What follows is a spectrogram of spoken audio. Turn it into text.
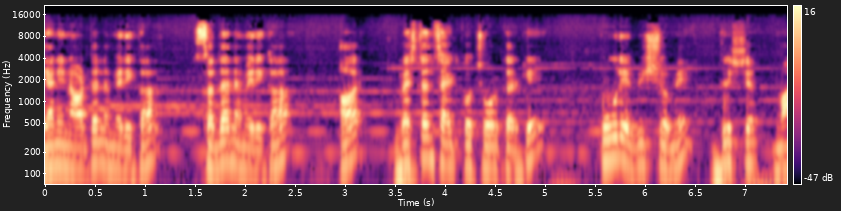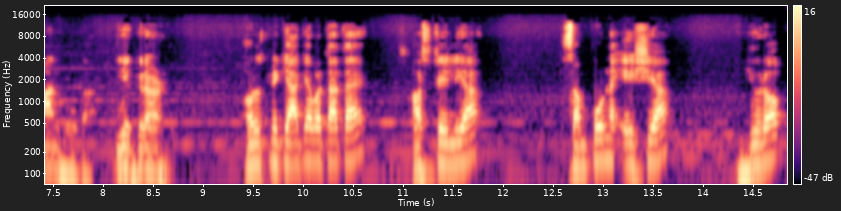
यानी नॉर्दर्न अमेरिका, सदर्न अमेरिका और वेस्टर्न साइड को छोड़ करके पूरे विश्व में दृश्यमान होगा, ये ग्रहण। और उसमें क्या क्या बताता है? ऑस्ट्रेलिया, संपूर्ण एशिया, यूरोप,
